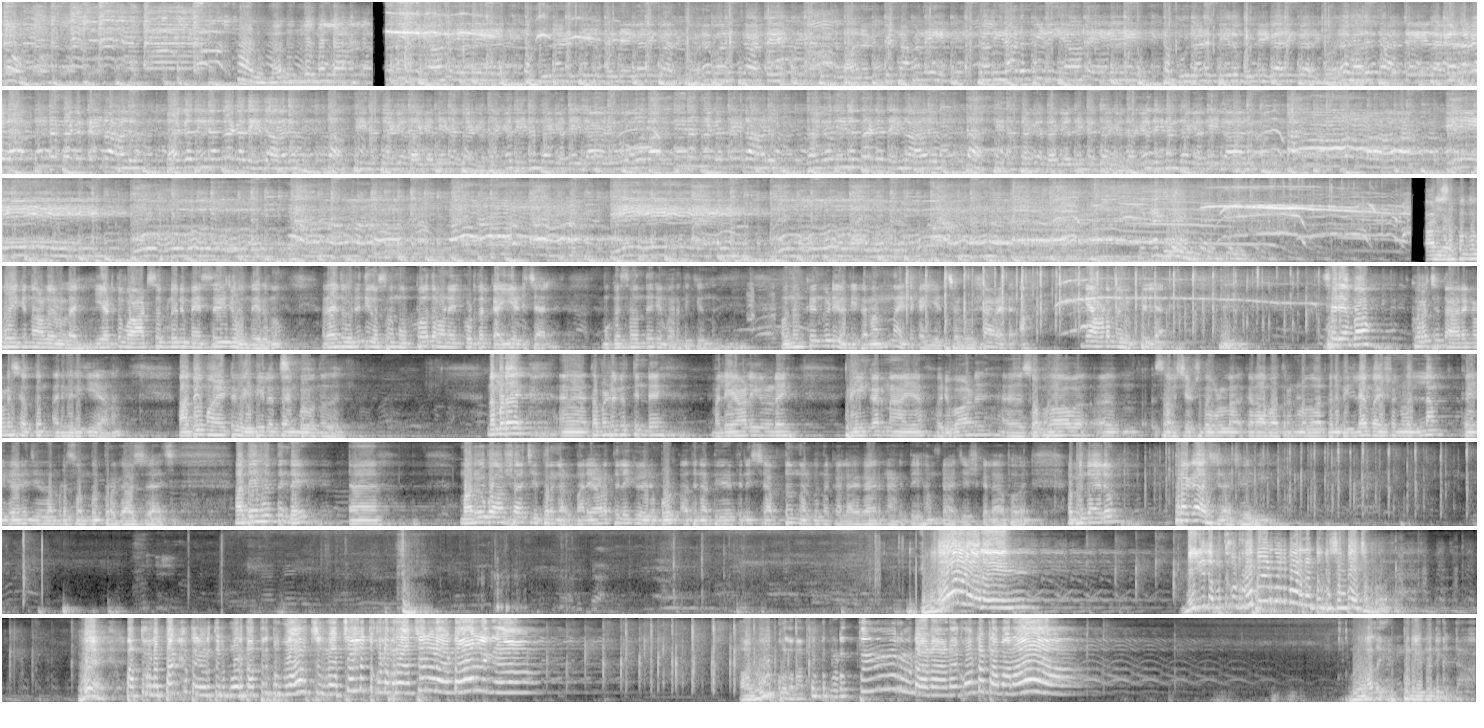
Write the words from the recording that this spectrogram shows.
No. തകതീനം തകതൈതാരോ ആ ഏ ആ ആ ഹേ എന്താ പൊന്നോ കാണുന്നതൊന്നുമല്ല പിന്നാലെ കളിയാടും കിളിയാണേ തമ്പുരാണ് തീരും പുള്ളിക്കാരി കറി കൊര വരച്ചാട്ടെ തക തകല തകതീതാരും തകതീനം തകതീതാരും വാട്സപ്പ് ഒക്കെ ഉപയോഗിക്കുന്ന ആളുകളല്ലേ? ഈ അടുത്ത് വാട്സപ്പിൽ ഒരു മെസ്സേജ് വന്നിരുന്നു. അതായത് ഒരു ദിവസം മുപ്പത് തവണയിൽ കൂടുതൽ കൈയടിച്ചാൽ മുഖസൗന്ദര്യം വർദ്ധിക്കുന്നു. നിങ്ങൾക്കും കൂടി വേണ്ടിയിട്ട് നന്നായിട്ട് കൈയടിച്ചോളൂ ഉഷാറായിട്ട്. ആ ഇനി അവിടെ നിർത്തില്ല. ശരി അപ്പോൾ കുറച്ച് താരങ്ങളുടെ ശബ്ദം അനുകരിക്കുകയാണ്. ആദ്യമായിട്ട് വേദിയിലെത്താൻ പോകുന്നത് നമ്മുടെ തമിഴകത്തിന്റെ മലയാളികളുടെ പ്രിയങ്കരനായ ഒരുപാട് സ്വഭാവ സവിശേഷതകളുള്ള കഥാപാത്രങ്ങളും അതുപോലെ തന്നെ വില്ലൻ വേഷങ്ങളെല്ലാം കൈകാര്യം ചെയ്ത നമ്മുടെ സ്വന്തം പ്രകാശ് രാജ്. അദ്ദേഹത്തിന്റെ ആ, മറുഭാഷാ ചിത്രങ്ങൾ മലയാളത്തിലേക്ക് വരുമ്പോൾ അതിന് അദ്ദേഹത്തിന് ശബ്ദം നൽകുന്ന കലാകാരനാണ് ഇദ്ദേഹം രാജേഷ് കലാഭവൻ. അപ്പോൾ എന്തായാലും പ്രകാശ് രാജ് വേദി ನಾನು ನೀಗಿಂದ ಪತ್ಕೊಂಡು ರೂಪಾಯಿ ಹಿಡಿದು ಸಂಭಾಷಣೆ பத்துக்குள்ள தக்கத்தை எடுத்துட்டு போறது அத்திருப்பி வாச்சுங்க செல்லத்துக்குள்ள போற அச்சனடா டாலுங்க அவருக்குள்ள மக்கள் கூட தேருடாடா கொண்டுட்டமானா உங்களால எப்படி நடிக்கட்டா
